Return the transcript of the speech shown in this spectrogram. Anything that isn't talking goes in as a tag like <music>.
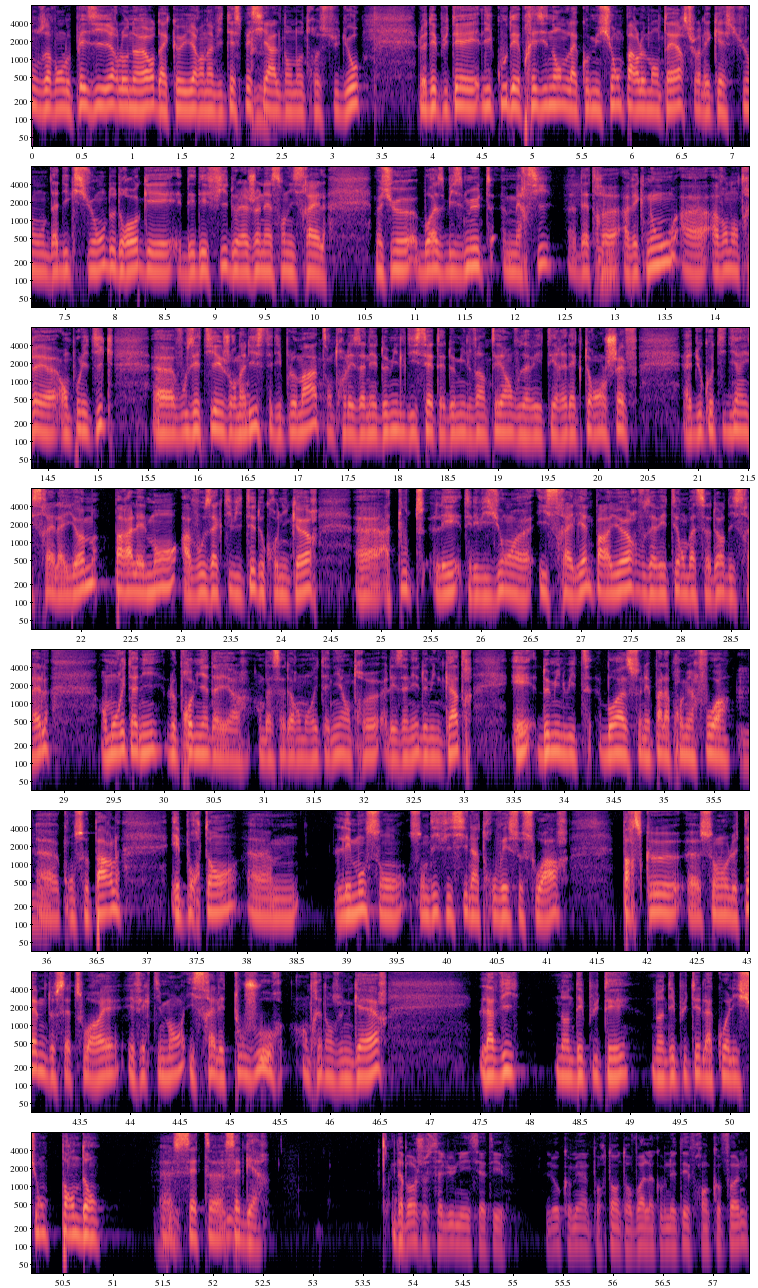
Nous avons le plaisir, l'honneur d'accueillir un invité spécial dans notre studio, le député Likoud président de la commission parlementaire sur les questions d'addiction, de drogue et des défis de la jeunesse en Israël. Monsieur Boaz Bismuth, merci d'être avec nous. Euh, avant d'entrer en politique, euh, vous étiez journaliste et diplomate. Entre les années 2017 et 2021, vous avez été rédacteur en chef euh, du quotidien Israël Ayom, parallèlement à vos activités de chroniqueur à toutes les télévisions israéliennes. Par ailleurs, vous avez été ambassadeur d'Israël en Mauritanie, le premier d'ailleurs, ambassadeur en Mauritanie entre les années 2004 et 2008. Boaz, ce n'est pas la première fois mm. euh, qu'on se parle, et pourtant, euh, les mots sont, sont, difficiles à trouver ce soir, parce que euh, selon le thème de cette soirée, effectivement, Israël est toujours entré dans une guerre. La vie d'un député, d'un député de la coalition pendant cette, cette guerre. D'abord, je salue l'initiative. L'eau combien importante. On voit la communauté francophone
